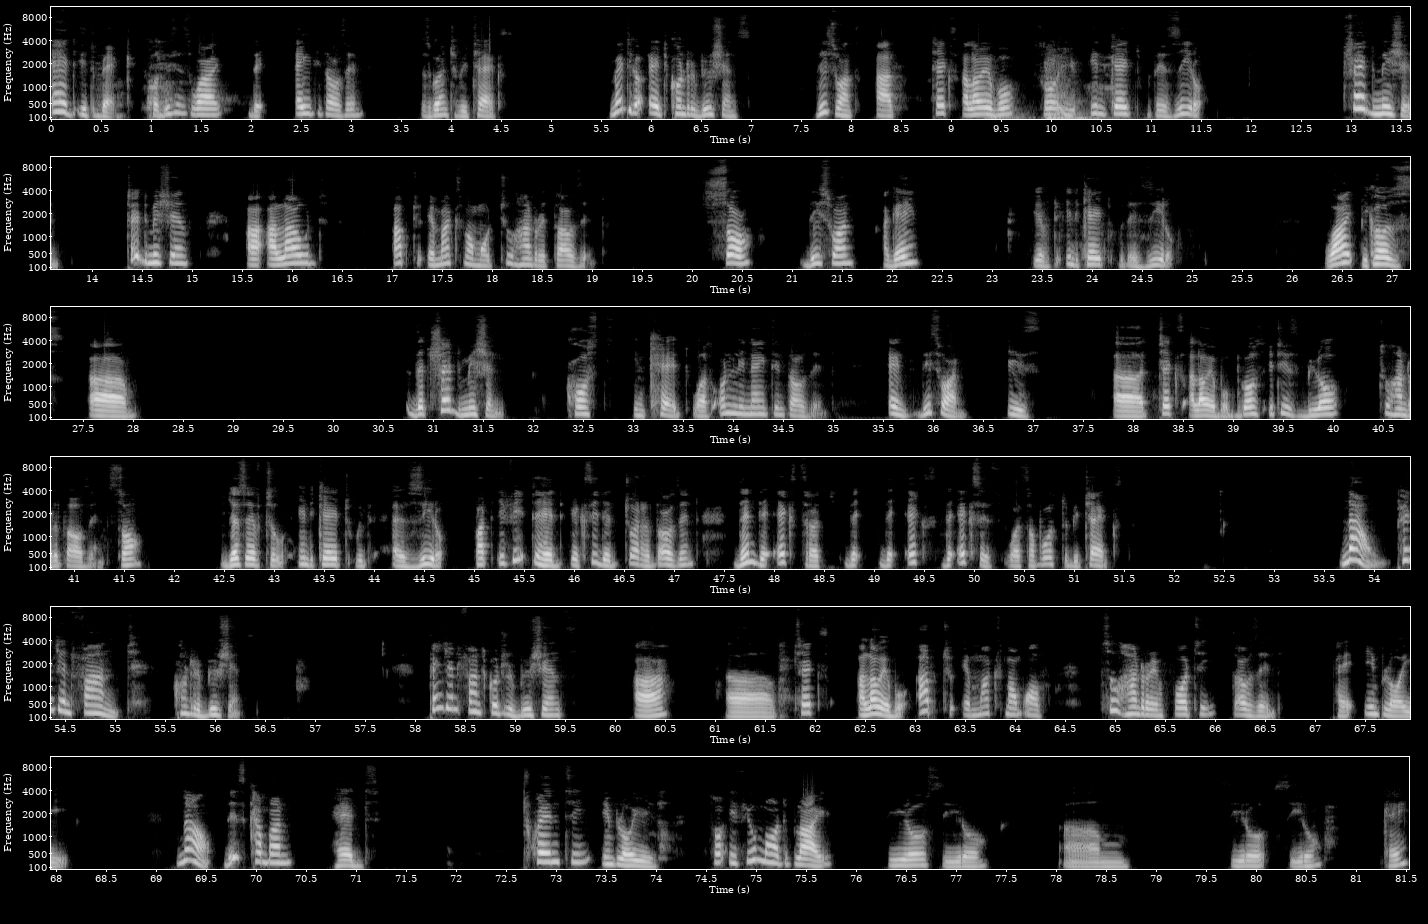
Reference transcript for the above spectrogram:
add it back. So this is why the 80,000 is going to be taxed. Medical aid contributions, these ones are tax allowable, so you indicate with a zero. Trade missions, trade missions are allowed up to a maximum of 200,000. So this one again, you have to indicate with a zero. Why? Because uh, the trade mission cost incurred was only 19,000 and this one is uh, tax allowable because it is below 200,000 so you just have to indicate with a zero. But if it had exceeded 200,000 then the extra the the ex the excess was supposed to be taxed. Now pension fund contributions. Pension fund contributions are uh, tax allowable up to a maximum of 240,000 per employee. Now, this company had 20 employees. So if you multiply 0, 0, um, 0, 0, okay,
